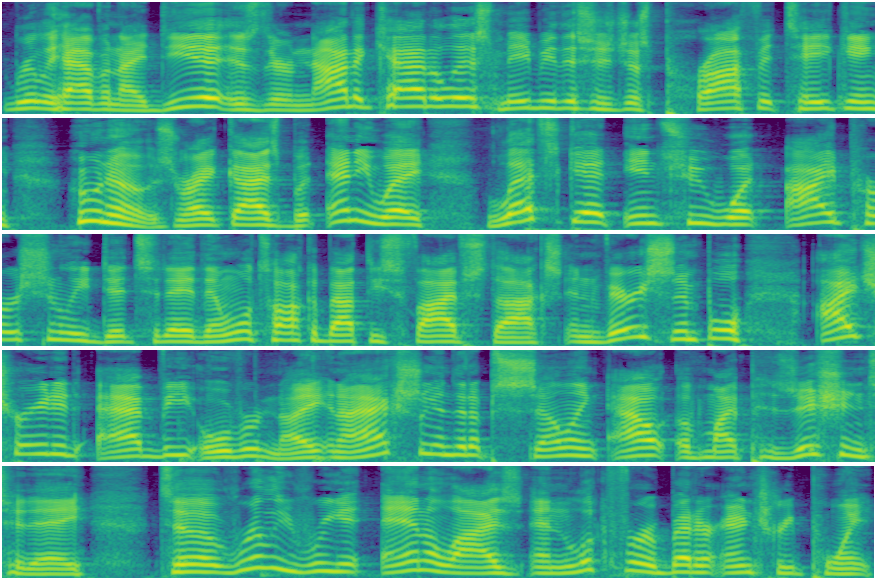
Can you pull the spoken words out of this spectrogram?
really have an idea. Is there not a catalyst? Maybe this is just profit taking. Who knows, right, guys? But anyway, let's get into what I personally did today. Then we'll talk about these five stocks. And very simple, I traded AbbVie overnight, and I actually ended up selling out of my position today to really reanalyze and look for a better entry point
